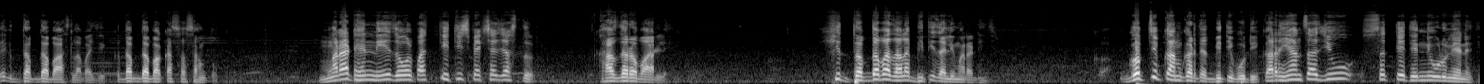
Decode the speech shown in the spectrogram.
एक दबदबा असला पाहिजे. दबदबा कसा सांगतो? मराठ्यांनी जवळपास तेहतीसपेक्षा जास्त खासदारं पाडले. ही दबदबा झाला भीती झाली मराठ्यांची. गपचिप काम करतात भीतीपोटी कारण यांचा जीव सत्य ते निवडून येण्यात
